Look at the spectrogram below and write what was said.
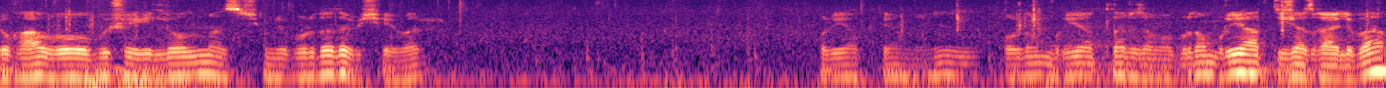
Yok abi o bu şekilde olmaz. Şimdi burada da bir şey var. Buraya atlayamayız. Oradan buraya atlarız ama buradan buraya atlayacağız galiba.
